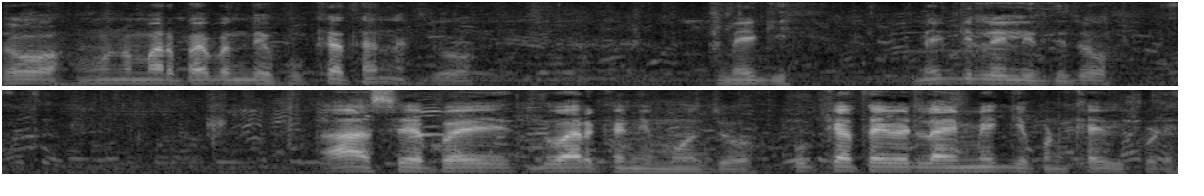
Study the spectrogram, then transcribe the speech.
જો હું મારા ભાઈબંધ બે ભૂખ્યા થાય ને જો મેગી મેગી લઈ લીધી જો. આ છે ભાઈ દ્વારકાની મોજ જો. ભૂખ્યા થાય એટલે અહીં મેગી પણ ખાવી પડે.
